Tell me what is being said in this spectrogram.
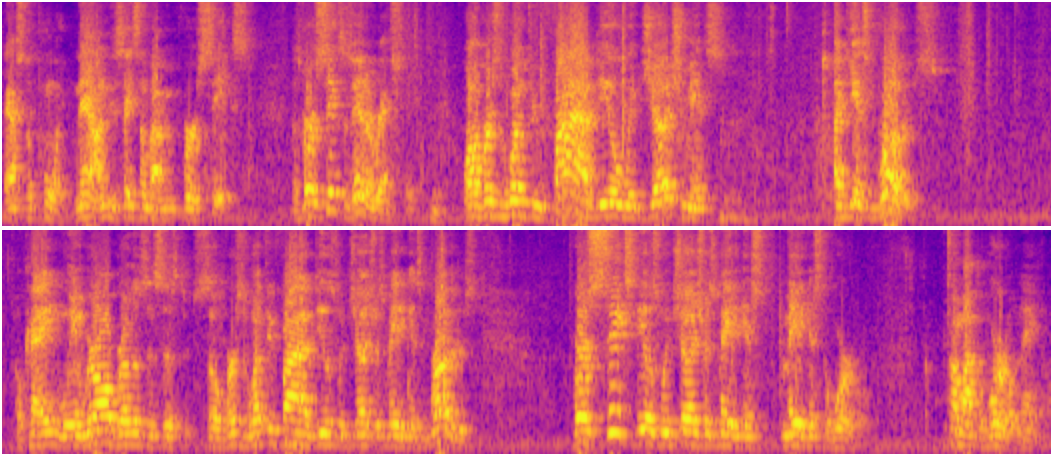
That's the point. Now, I need to say something about verse 6. Because verse 6 is interesting. While verses 1 through 5 deal with judgments against brothers. Okay? When we're all brothers and sisters. So verses 1 through 5 deals with judgments made against brothers. Verse 6 deals with judgments made against made against the world. Talking about the world now.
